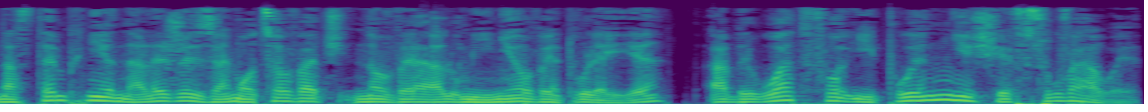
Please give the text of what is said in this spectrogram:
Następnie należy zamocować nowe aluminiowe tuleje, aby łatwo i płynnie się wsuwały.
